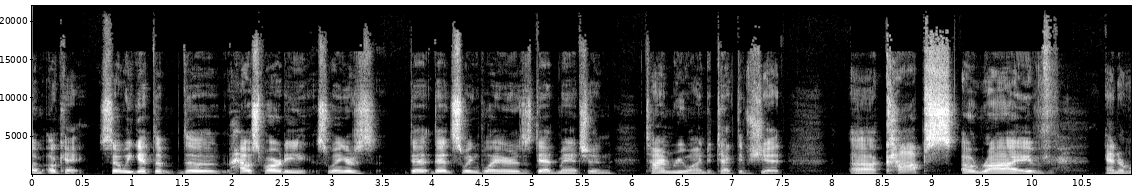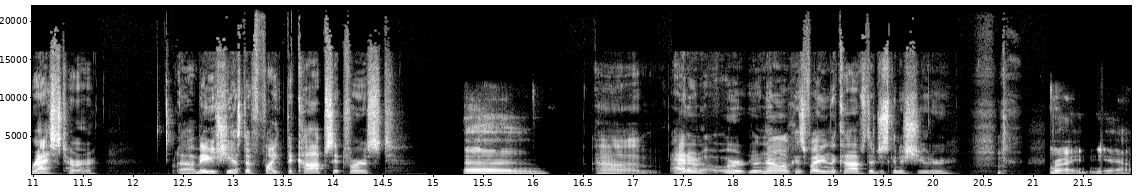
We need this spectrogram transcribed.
Um, okay, so we get the the house party, swingers, de- dead swing players, dead mansion, time rewind detective shit. Uh, cops arrive and arrest her. Uh, maybe she has to fight the cops at first. Uh, Um, I don't know, or no, because fighting the cops, they're just gonna shoot her. right. Yeah.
